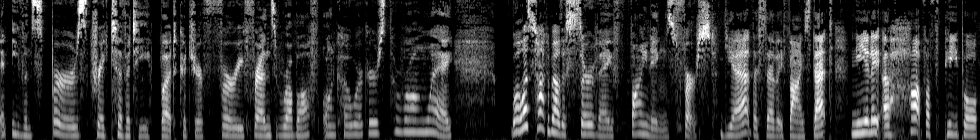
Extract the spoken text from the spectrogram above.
and even spurs creativity. But could your furry friends rub off on coworkers the wrong way? Well, let's talk about the survey findings first. Yeah, the survey finds that nearly a half of people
